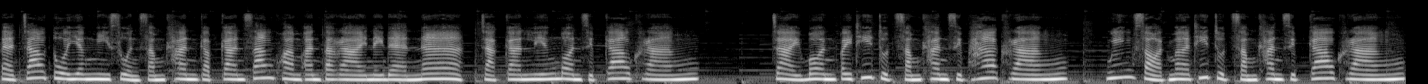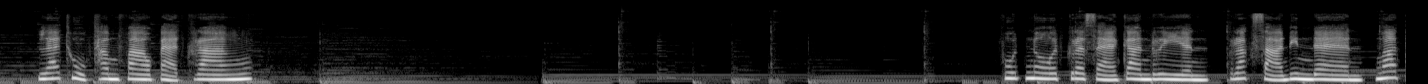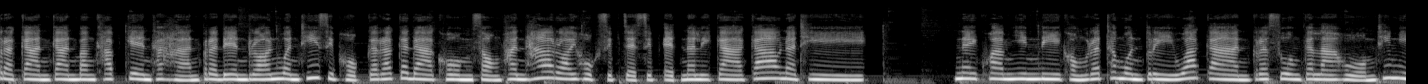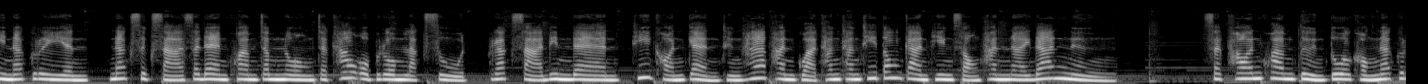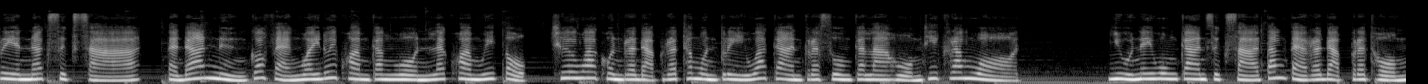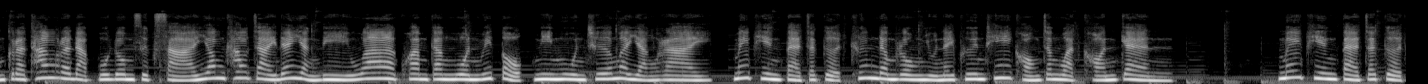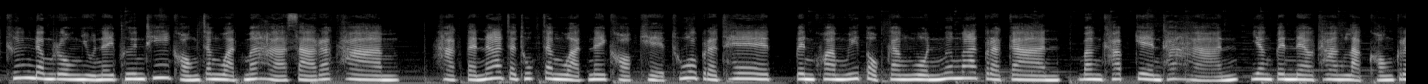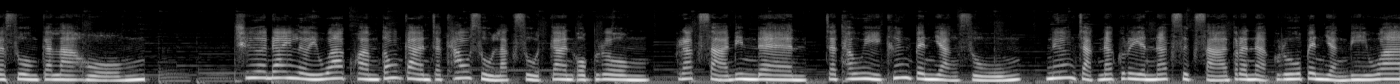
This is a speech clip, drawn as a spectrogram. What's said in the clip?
แต่เจ้าตัวยังมีส่วนสำคัญกับการสร้างความอันตรายในแดนหน้า จากการเลี้ยงบอล 19 ครั้ง จ่ายบอลไปที่จุดสำคัญ 15 ครั้ง วิ่งสอดมาที่จุดสำคัญ 19 ครั้ง และถูกทำฟาวล์8ครั้ง ฟุตโนตกระแสการเรียน รักษาดินแดน มาตรการการบังคับเกณฑ์ทหารประเด็นร้อนวันที่ 16 กรกฎาคม 2567 11นาฬิกา9นาทีในความยินดีของรัฐมนตรีว่าการกระทรวงกลาโหมที่มีนักเรียน นักศึกษาแสดงความจำนงจะเข้าอบรมหลักสูตร รักษาดินแดนที่ขอนแก่นถึง 5,000 กว่าทั้งทั้งที่ต้องการเพียง 2,000 นายด้านหนึ่ง สะท้อนความตื่นตัวของนักเรียนนักศึกษา แต่ด้านหนึ่งก็แฝงไว้ด้วยความกังวลและความวิตก เชื่อว่าคนระดับรัฐมนตรีว่าการกระทรวงกลาโหมที่คร่ำวอด อยู่ในวงการศึกษาตั้งแต่ระดับประถมกระทั่งระดับอุดมศึกษาย่อมเข้าใจได้อย่างดีว่าความกังวลวิตกมีมูลเชื้อมาอย่างไร ไม่เพียงแต่จะเกิดขึ้นดำรงอยู่ในพื้นที่ของจังหวัดขอนแก่น ไม่เพียงแต่จะเกิดขึ้นดำรงอยู่ในพื้นที่ของจังหวัดมหาสารคาม หากแต่น่าจะทุกจังหวัดในขอบเขตทั่วประเทศ เป็นความวิตกกังวลเมื่อมาตรการ บังคับเกณฑ์ทหารยังเป็นแนวทางหลักของกระทรวงกลาโหม เชื่อได้เลยว่าความต้องการจะเข้าสู่หลักสูตรการอบรม รักษาดินแดนจะทวีขึ้นเป็นอย่างสูง เนื่องจากนักเรียนนักศึกษาตระหนักรู้เป็นอย่างดีว่า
